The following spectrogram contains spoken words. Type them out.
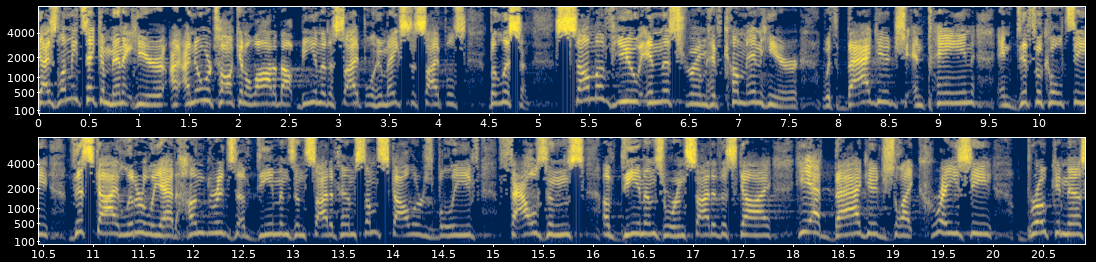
Guys, let me take a minute here. I, I, know we're talking a lot about being a disciple who makes disciples, but listen, some of you in this room have come in here with baggage and pain and difficulty. This guy literally had hundreds of demons inside of him. Some scholars believe thousands of demons were inside of this guy. He had baggage like crazy, brokenness.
